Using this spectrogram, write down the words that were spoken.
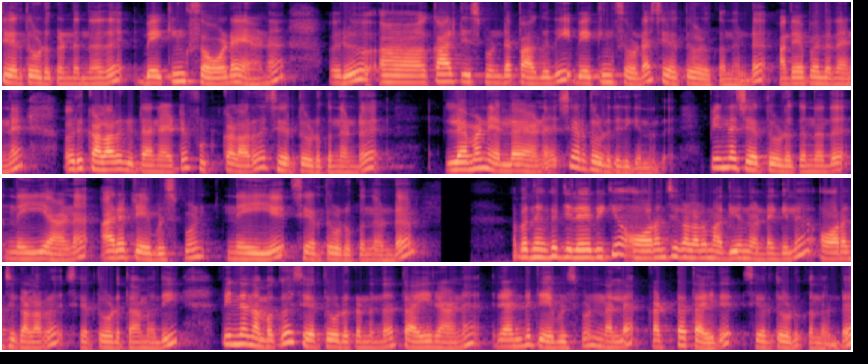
ചേർത്ത് കൊടുക്കേണ്ടുന്നത് ബേക്കിംഗ് സോഡയാണ്. ഒരു കാൽ ടീസ്പൂണിന്റെ പകുതി ബേക്കിംഗ് സോഡ ചേർത്ത് കൊടുക്കുന്നുണ്ട്. അതേപോലെ തന്നെ ഒരു കളർ കിട്ടാനായിട്ട് ഫുഡ് കളർ ചേർത്ത് കൊടുക്കുന്നുണ്ട്. ലെമൺ യെല്ലോയാണ് ചേർത്ത് കൊടുത്തിരിക്കുന്നത്. പിന്നെ ചേർത്ത് കൊടുക്കുന്നത് നെയ്യാണ്. അര ടേബിൾ സ്പൂൺ നെയ്യ് ചേർത്ത് കൊടുക്കുന്നുണ്ട്. അപ്പോൾ നിങ്ങൾക്ക് ജിലേബിക്ക് ഓറഞ്ച് കളർ മതിയെന്നുണ്ടെങ്കിൽ ഓറഞ്ച് കളർ ചേർത്ത് കൊടുത്താൽ മതി. പിന്നെ നമുക്ക് ചേർത്ത് കൊടുക്കേണ്ടത് തൈരാണ്. രണ്ട് ടേബിൾ സ്പൂൺ നല്ല കട്ട തൈര് ചേർത്ത് കൊടുക്കുന്നുണ്ട്.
